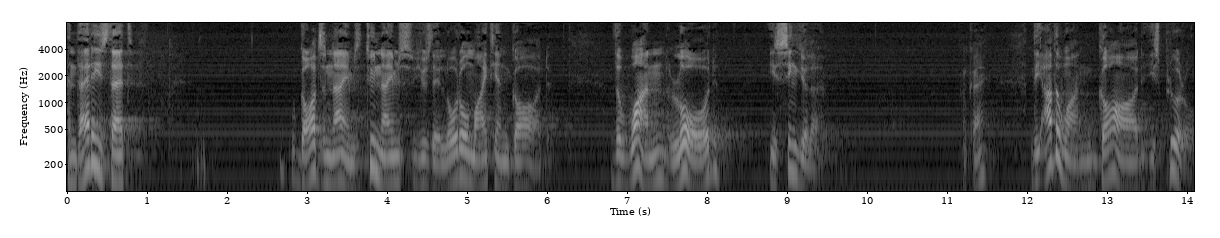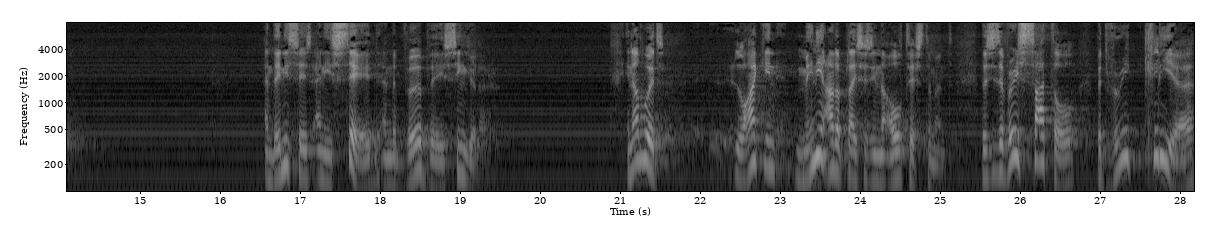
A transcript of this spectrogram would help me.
And that is that God's names, two names used there, Lord Almighty and God. The one, Lord, is singular. Okay? The other one, God, is plural. And then he says, and he said, and the verb there is singular. In other words, like in many other places in the Old Testament, this is a very subtle but very clear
